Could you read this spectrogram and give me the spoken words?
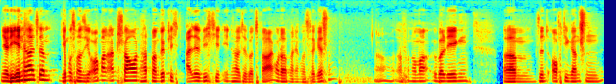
Ja, die Inhalte, die muss man sich auch mal anschauen. Hat man wirklich alle wichtigen Inhalte übertragen oder hat man irgendwas vergessen? Ja, davon nochmal überlegen. Ähm, sind auch die ganzen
